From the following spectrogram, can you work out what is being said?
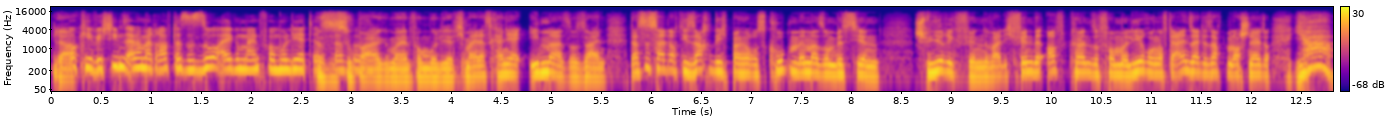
Ja. Okay, wir schieben es einfach mal drauf, dass es so allgemein formuliert ist. Das ist super allgemein formuliert. Ich meine, das kann ja immer so sein. Das ist halt auch die Sache, die ich bei Horoskopen immer so ein bisschen schwierig finde, weil ich finde, oft können so Formulierungen, auf der einen Seite sagt man auch schnell so, ja,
